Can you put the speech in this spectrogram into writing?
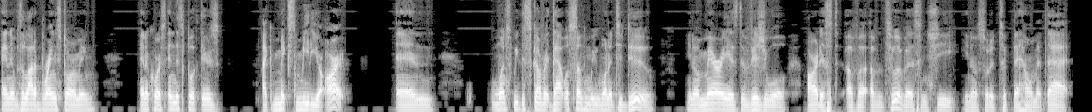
and it was a lot of brainstorming, and of course in this book there's like mixed media art, and once we discovered that was something we wanted to do, you know, Mary is the visual artist of uh, of the two of us, and she, you know, sort of took the helm at that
